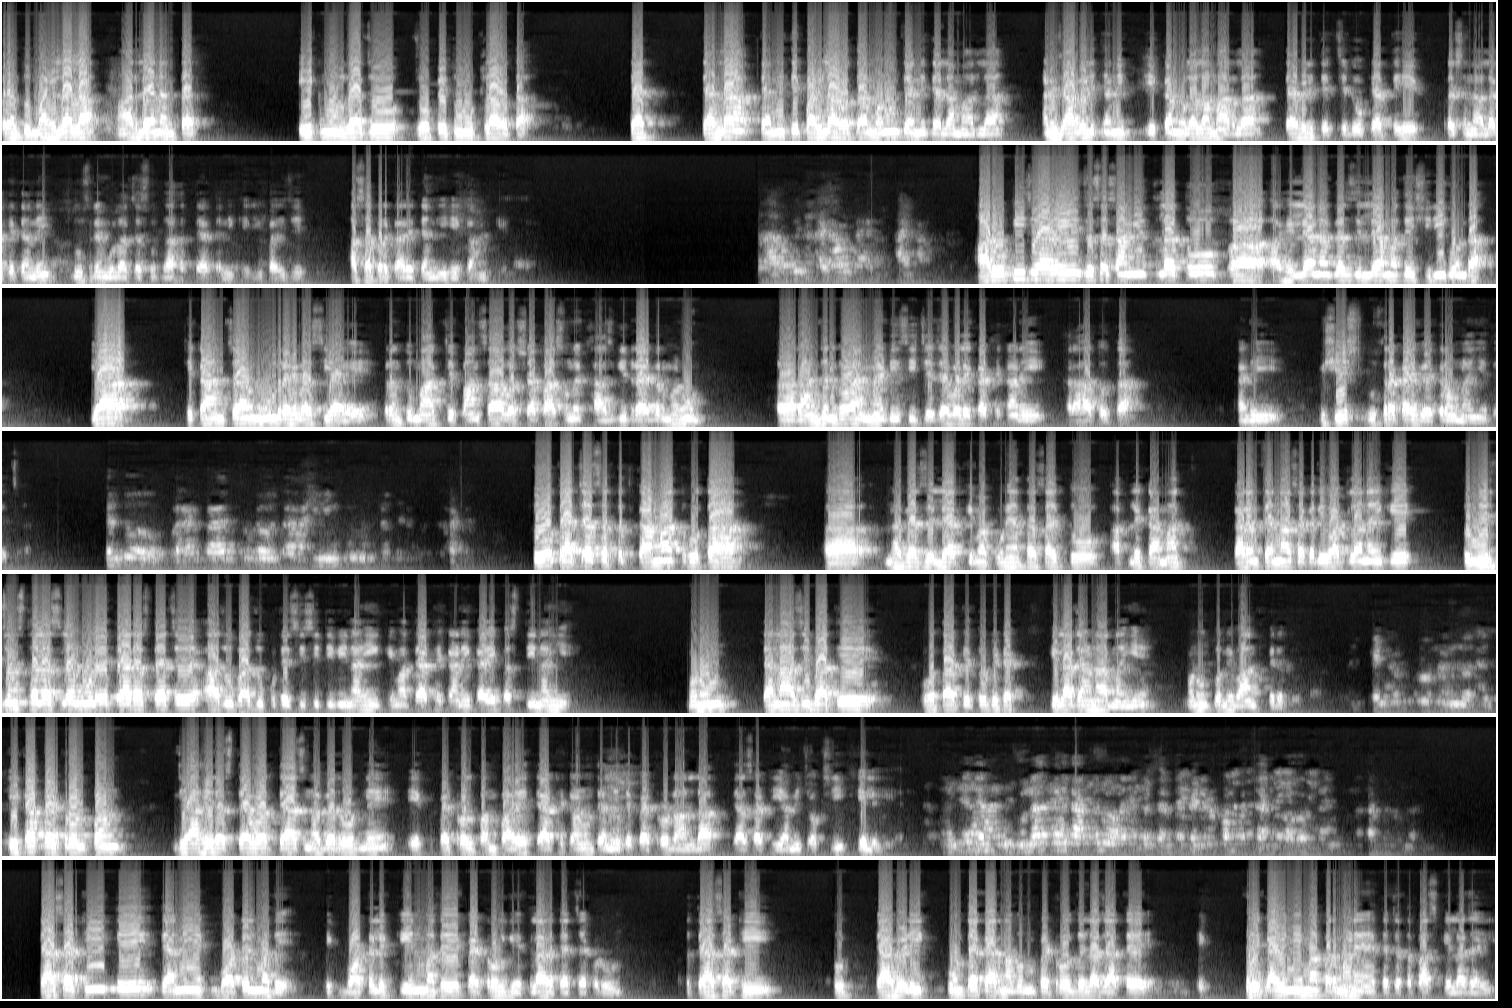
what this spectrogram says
परंतु महिलाला मारल्यानंतर एक मुलगा जो झोपेतून उठला होता त्या त्याला त्यांनी ते पाहिला होता म्हणून त्यांनी त्याला मारला आणि ज्यावेळी त्यांनी एका मुलाला मारला त्यावेळी त्याच्या डोक्यात हे प्रश्न आला की त्यांनी दुसऱ्या मुलाचा सुद्धा हत्या त्यांनी केली पाहिजे अशा प्रकारे त्यांनी हे काम केलं आहे? आरोपी जे आहे जसं सांगितलं तो अहिल्यानगर जिल्ह्यामध्ये श्रीगोंदा या ठिकाणचा मूल रहिवासी आहे. परंतु मागचे पाच सहा वर्षापासून एक खासगी ड्रायव्हर म्हणून रांजणगाव एमआयडीसी चे जवळ एका ठिकाणी राहत होता. आणि विशेष दुसरा काही बॅकग्राऊंड नाहीये त्याचा. तो त्याच्या सतत कामात होता. नगर जिल्ह्यात किंवा पुण्यात असा तो आपले कामात कारण त्यांना असा कधी वाटला नाही की तो निर्जन स्थळ असल्यामुळे त्या रस्त्याचे आजूबाजू कुठे सीसीटीव्ही नाही किंवा त्या ठिकाणी काही बस्ती नाहीये म्हणून त्यांना अजिबात हे होता की तो डिटेक्ट केला जाणार नाहीये म्हणून तो निवांत फिरत होता. एका पेट्रोल पंप जे आहे रस्त्यावर त्याच नगर रोडने एक पेट्रोल पंप आहे. त्या ठिकाणून त्यांनी ते पेट्रोल आणला. त्यासाठी आम्ही चौकशी केलेली आहे. त्यासाठी ते त्यांनी एक बॉटलमध्ये एक बॉटल एक केन मध्ये पेट्रोल घेतला आहे त्याच्याकडून. तर त्यासाठी तो त्यावेळी कोणत्या कारणावरून पेट्रोल दिला जाते एक- जे काही नियमाप्रमाणे आहे त्याचा तपास केला जाईल.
